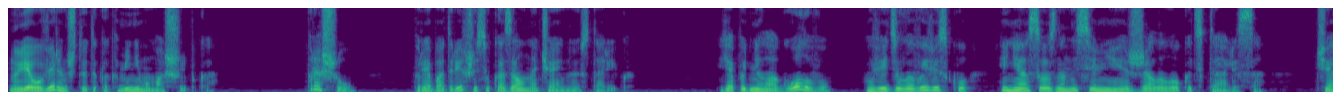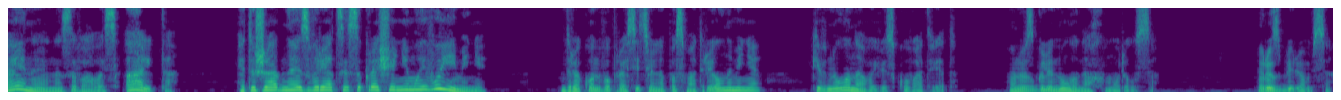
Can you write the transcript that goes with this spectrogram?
Но я уверен, что это как минимум ошибка. Прошу. Приободрившись, указал на чайную старик. Я подняла голову, увидела вывеску и неосознанно сильнее сжала локоть Талиса. Чайная называлась Альта. Это же одна из вариаций сокращения моего имени. Дракон вопросительно посмотрел на меня — Кивнула на вывеску в ответ. Он взглянул и нахмурился. «Разберемся».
